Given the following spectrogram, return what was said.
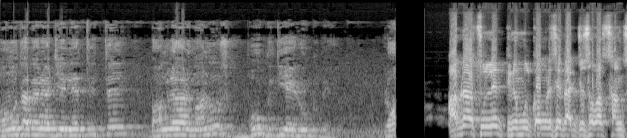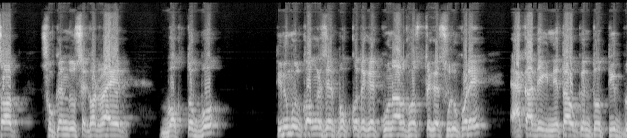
মমতা ব্যানার্জির নেতৃত্বে বাংলার মানুষ বুক দিয়ে রুখবে। আপনারা শুনলেন তৃণমূল কংগ্রেসের রাজ্যসভার সাংসদ সুকেন্দু শেখর রায়ের বক্তব্য। তৃণমূল কংগ্রেসের পক্ষ থেকে কুণাল ঘোষ থেকে শুরু করে একাধিক নেতাও কিন্তু তীব্র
